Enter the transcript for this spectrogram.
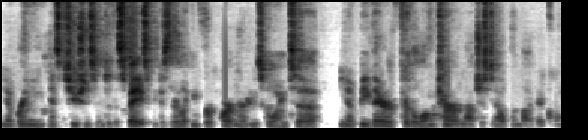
you know, bringing institutions into the space because they're looking for a partner who's going to, you know, be there for the long term, not just to help them buy Bitcoin.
